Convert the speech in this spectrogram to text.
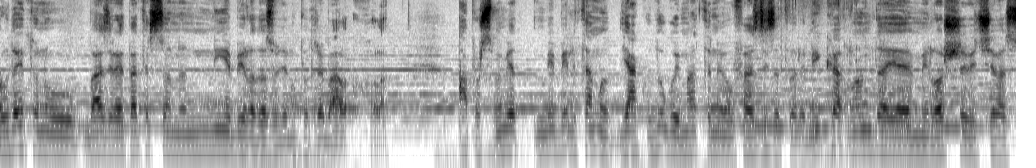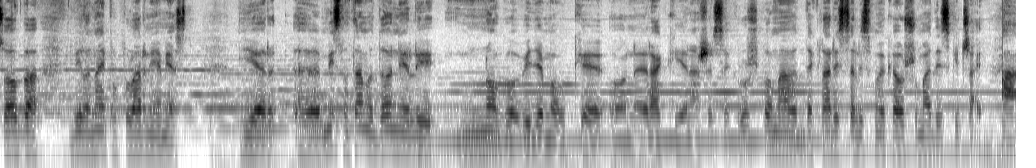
Pa u Daytonu, bazi Red Patterson, nije bilo dozvoljeno upotreba alkohola. A pošto smo mi bili tamo jako dugo i materne u fazi zatvorenika, onda je Miloševićeva soba bila najpopularnije mjesto. Jer e, mi smo tamo donijeli mnogo viljemovke, one rakije naše sa kruškom, a deklarisali smo je kao šumadijski čaj. A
